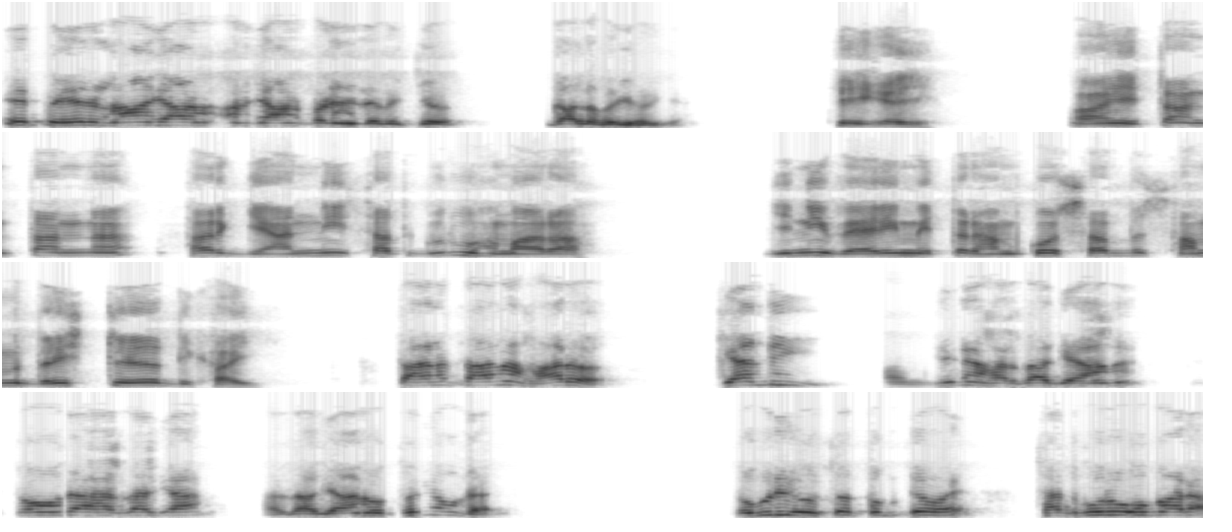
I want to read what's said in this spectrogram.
ਇਹ ਭੇਦ ਨਾ ਜਾਣ ਅਣਜਾਣ ਪੜੇ ਦੇ ਵਿੱਚ ਗੱਲ ਹੋਈ ਹੋਈ ਹੈ। ਠੀਕ ਹੈ ਜੀ। ਹਾਂਜੀ ਧੰਨ ਧੰਨ ਹਰ ਗਿਆਨੀ ਸਤਿਗੁਰੂ ਹਮਾਰਾ ਜਿਨੀ ਵੈਰੀ ਮਿੱਤਰ ਹਮਕੋ ਸਭ ਸਮ ਦ੍ਰਿਸ਼ਟ ਦਿਖਾਈ। ਤਨ ਤਨ ਹਰ ਕਹਿੰਦੀ ਹਾਂਜੀ। ਜਿਹਨੇ ਹਰ ਦਾ ਗਿਆਨ ਕਿੱਥੋਂ ਆਉਂਦਾ ਹਰ ਦਾ ਗਿਆਨ? ਹਰ ਦਾ ਗਿਆਨ ਉੱਥੋਂ ਹੀ ਆਉਂਦਾ ਤੁਮਰੀ ਉਸ ਤੋਂ ਤੁਮ ਤੇ ਹੋਏ। ਸਤਿਗੁਰੂ ਹਮਾਰਾ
